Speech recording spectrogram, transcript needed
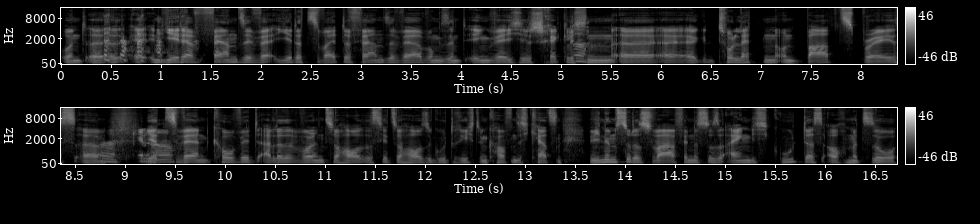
und äh, in jeder Fernseh jede zweite Fernsehwerbung sind irgendwelche schrecklichen äh, Toiletten und Bartsprays. Ach, genau. Jetzt während Covid alle wollen zu Hause, dass sie zu Hause gut riecht und kaufen sich Kerzen. Wie nimmst nimmst du das wahr? Findest du es eigentlich gut, dass auch mit so,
